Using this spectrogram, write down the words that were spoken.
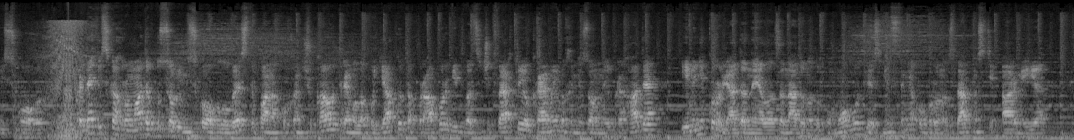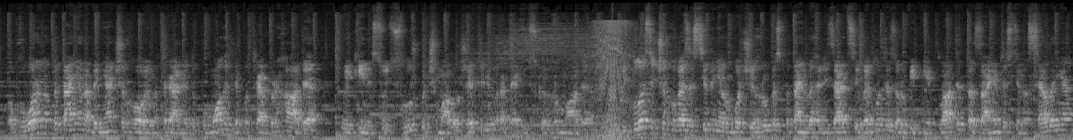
військових. Кадетівська громада в особі міського голови Степана Коханчука отримала подяку та прапор від 24-ї окремої механізованої бригади імені короля Данила за надану допомогу для зміцнення обороноздатності армії. Обговорено питання надання чергової матеріальної допомоги для потреб бригади, у якій несуть службу чимало жителів Радехівської громади. Відбулося чергове засідання робочої групи з питань легалізації виплати заробітної плати та зайнятості населення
